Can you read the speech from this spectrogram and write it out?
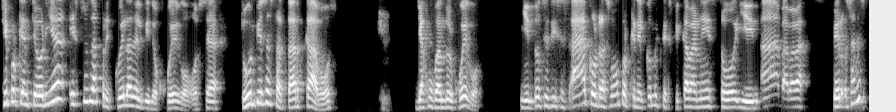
Sí, porque en teoría esto es la precuela del videojuego, o sea, tú empiezas a atar cabos ya jugando el juego. Y entonces dices, ah, con razón, porque en el cómic te explicaban esto y, ah, va, va, va. Pero, ¿sabes?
